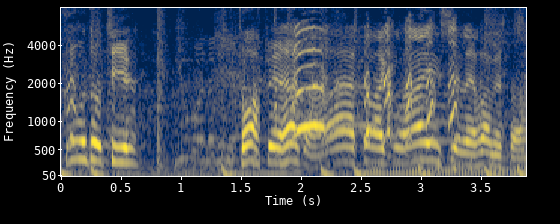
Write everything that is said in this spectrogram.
310. Toppið þetta, þetta var glæsileg framistæða.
